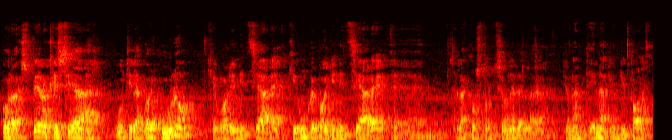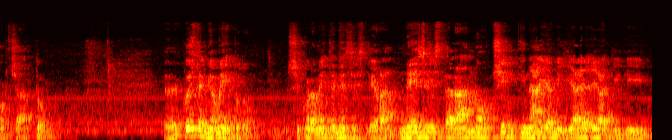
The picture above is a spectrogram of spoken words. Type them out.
ora spero che sia utile a qualcuno che vuole iniziare a chiunque voglia iniziare eh, la costruzione della, di un'antenna di un dipolo accorciato eh, questo è il mio metodo, sicuramente ne, esisterà, ne esisteranno centinaia, migliaia di, di,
